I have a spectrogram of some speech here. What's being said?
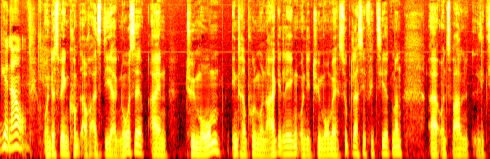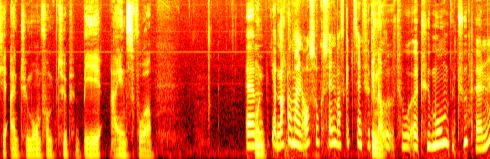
Genau. Und deswegen kommt auch als Diagnose ein Thymom intrapulmonar gelegen und die Thymome subklassifiziert man. Äh, und zwar liegt hier ein Thymom vom Typ B1 vor. Ähm, ja, mach doch mal einen Ausflug, Sven. Was gibt es denn für genau. äh, Thymom-Typen?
